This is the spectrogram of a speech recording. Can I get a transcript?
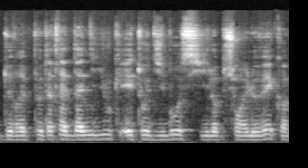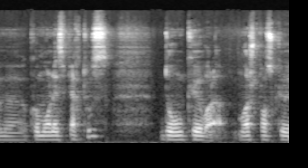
devrait peut-être être Danny Yuk et Todibo si l'option est levée, comme, comme on l'espère tous. Donc euh, voilà, moi je pense que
